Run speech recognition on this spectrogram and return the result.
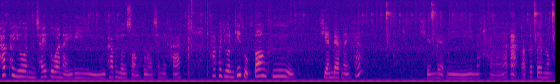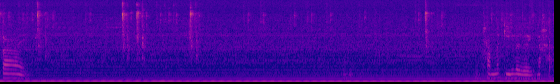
ภาพยนตร์ใช้ตัวไหนดีมีภาพยนตร์สองตัวใช่ไหมคะภาพยนตร์ที่ถูกต้องคือเขียนแบบไหนคะเขียนแบบนี้นะคะอะเราก็เติมลงไปคำเมื่อกี้เลยนะคะ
